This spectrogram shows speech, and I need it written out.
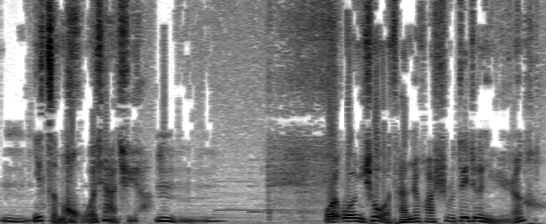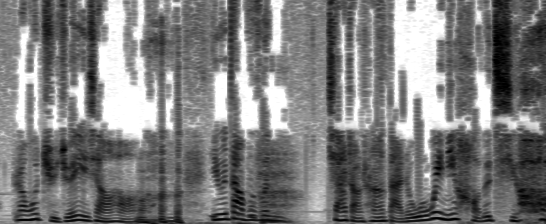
嗯你怎么活下去呀？嗯嗯嗯，我我你说我谈这话是不是对这个女人好？让我咀嚼一下哈，嗯因为大部分 家长常常打着“我为你好”的旗号，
